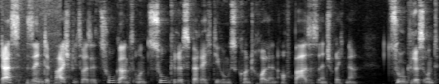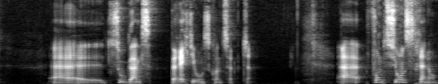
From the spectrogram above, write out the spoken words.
Das sind beispielsweise Zugangs- und Zugriffsberechtigungskontrollen auf Basis entsprechender Zugriffs- und äh, Zugangsberechtigungskonzepte. Äh, Funktionstrennung.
